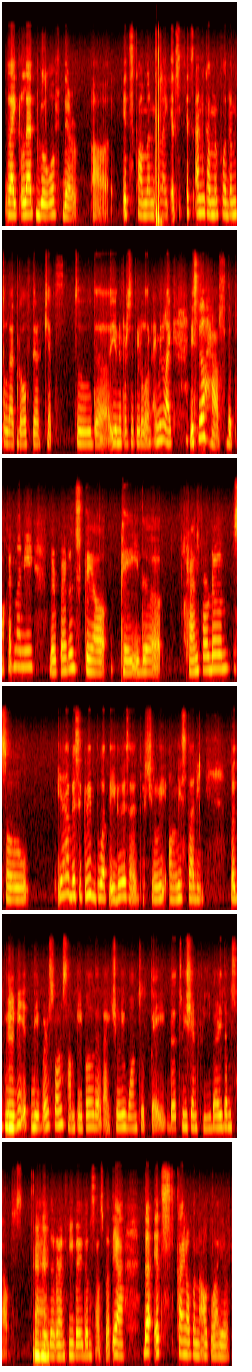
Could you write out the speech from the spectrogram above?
like let go of their. Uh, it's common like it's it's uncommon for them to let go of their kids to the university loan. I mean, like they still have the pocket money. Their parents still pay the rent for them. So yeah, basically what they do is actually only study. But mm, maybe it differs from some people that actually want to pay the tuition fee by themselves mm-hmm, and the rent fee by themselves. But yeah, that it's kind of an outlier.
